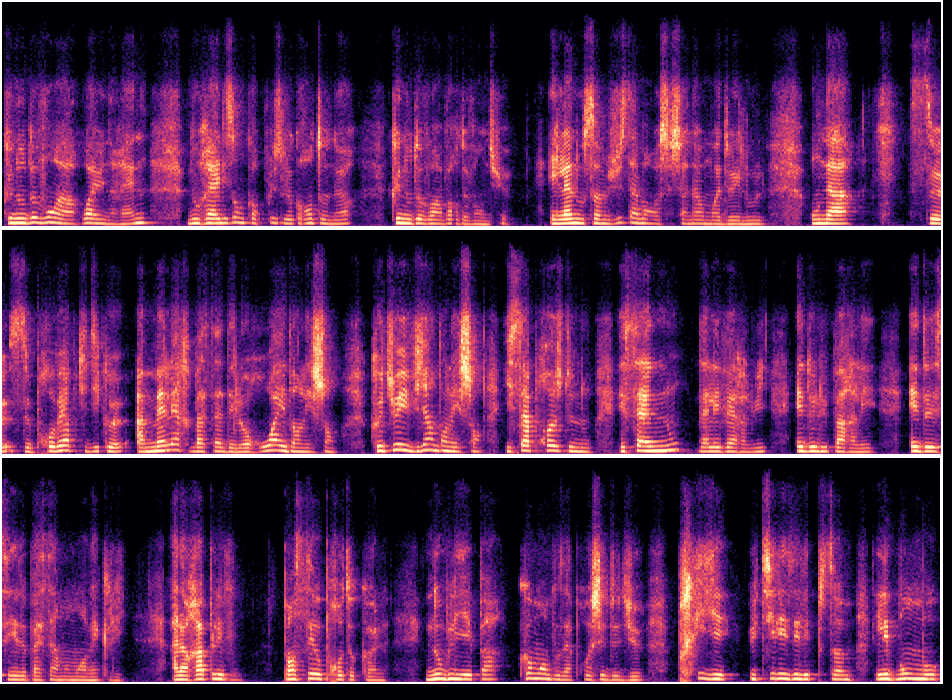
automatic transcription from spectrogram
que nous devons à un roi, une reine, nous réalisons encore plus le grand honneur que nous devons avoir devant Dieu. Et là, nous sommes juste avant Rosh Hashanah au mois de Elul. On a ce, proverbe qui dit que Ameler Bassad le roi est dans les champs, que Dieu vient dans les champs, il s'approche de nous et c'est à nous d'aller vers lui et de lui parler et d'essayer de passer un moment avec lui. Alors rappelez-vous, pensez au protocole. N'oubliez pas comment vous approcher de Dieu. Priez, utilisez les psaumes, les bons mots,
